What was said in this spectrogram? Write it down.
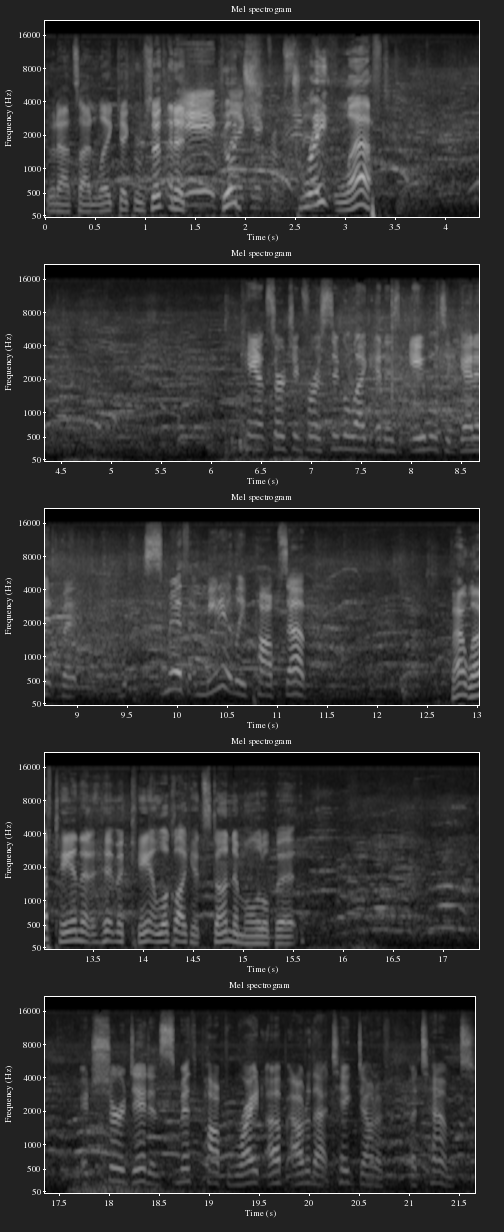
Good outside leg kick from Smith, and a Big good leg kick from Smith. straight left. Kant searching for a single leg and is able to get it, but Smith immediately pops up. That left hand that hit McCant looked like it stunned him a little bit. It sure did, and Smith popped right up out of that takedown attempt.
